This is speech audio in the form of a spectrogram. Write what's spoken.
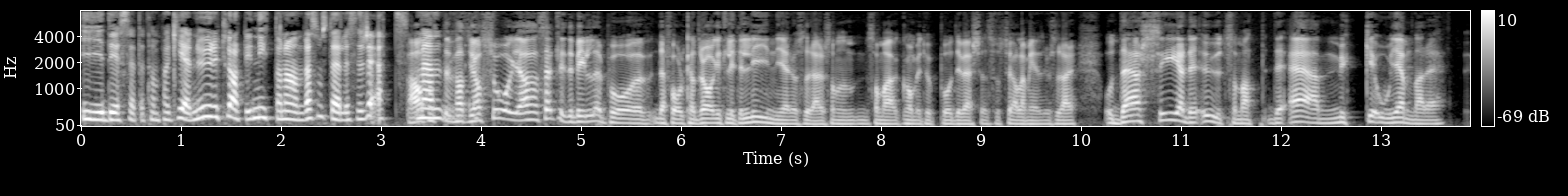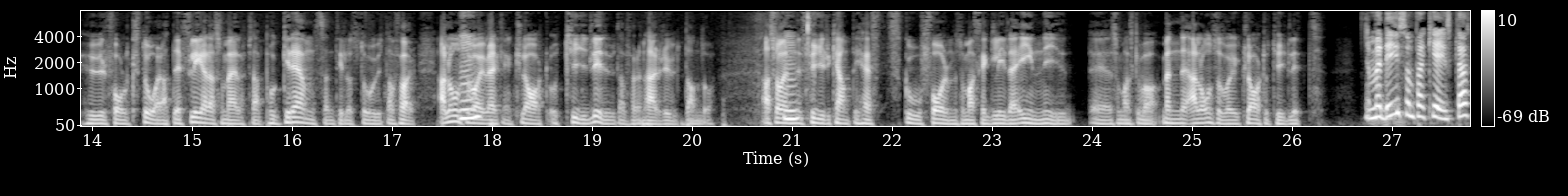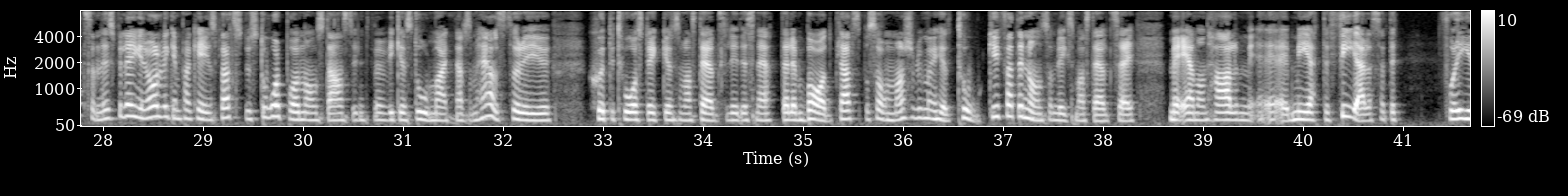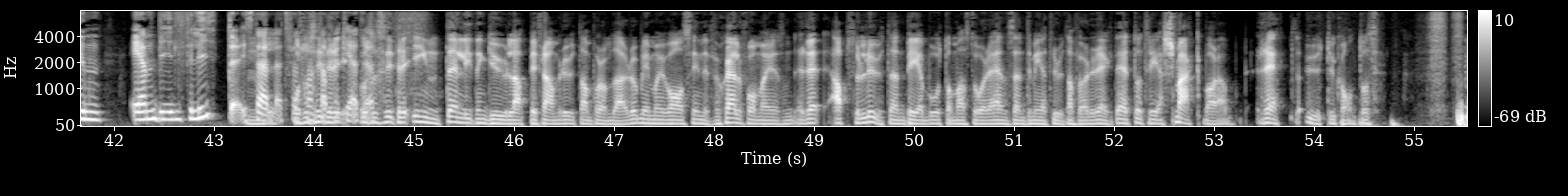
i det sättet de parkerar. Nu är det klart, det är 19 andra som ställer sig rätt. Ja, men fast, fast jag såg, jag har sett lite bilder på där folk har dragit lite linjer och sådär som, som har kommit upp på diverse sociala medier och sådär. Och där ser det ut som att det är mycket ojämnare hur folk står, att det är flera som är på gränsen till att stå utanför. Alonso Mm. var ju verkligen klart och tydligt utanför den här rutan då. Alltså en Mm. fyrkantig hästskoform som man ska glida in i, eh, som man ska vara. Men Alonso var ju klart och tydligt. Ja, men det är ju som parkeringsplatsen. Det spelar ingen roll vilken parkeringsplats du står på någonstans inför vilken stormarknad som helst. Så är det ju 72 stycken som har ställt sig lite snett. Eller en badplats på sommaren så blir man ju helt tokig för att det är någon som liksom har ställt sig med en och en halv eh, meter fel så att det får in en bil för lite istället för Mm. Och att så, sitter det, och så sitter det inte en liten gul lapp i framrutan på de där, då blir man ju vansinnig för själv får man ju sån- absolut en B-bot om man står en centimeter utanför direkt. Ett och tre, smack bara, rätt ut ur kontot.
